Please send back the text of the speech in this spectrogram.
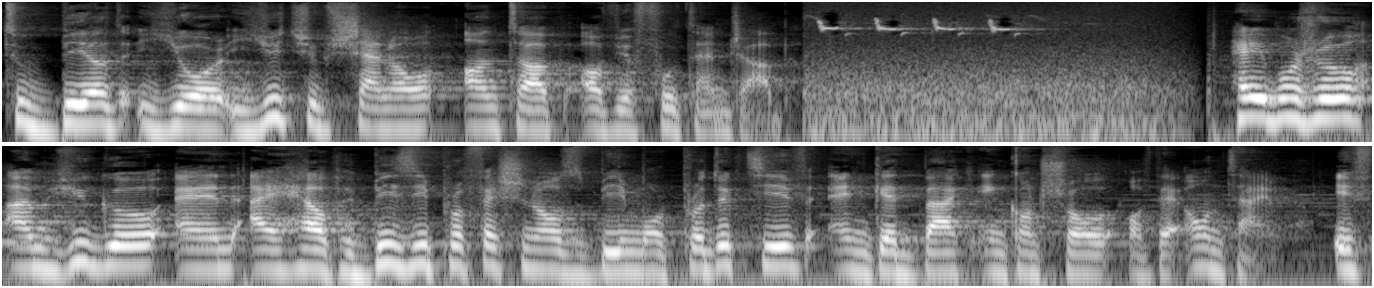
to build your YouTube channel on top of your full-time job. Hey, bonjour, I'm Hugo and I help busy professionals be more productive and get back in control of their own time. If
